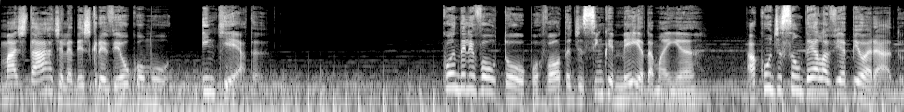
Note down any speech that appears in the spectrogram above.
Mais tarde, ele a descreveu como inquieta. Quando ele voltou por volta de cinco e meia da manhã, a condição dela havia piorado.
